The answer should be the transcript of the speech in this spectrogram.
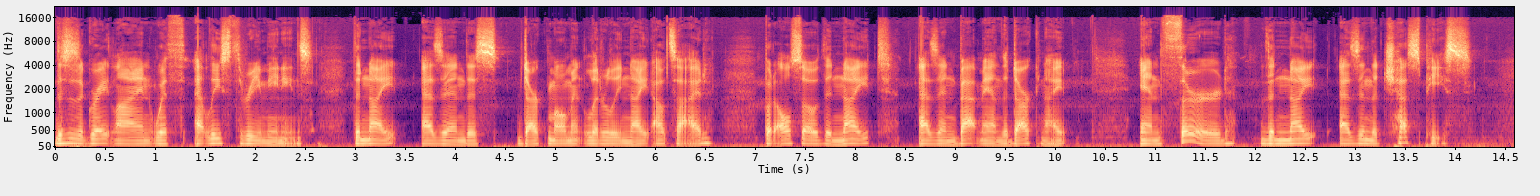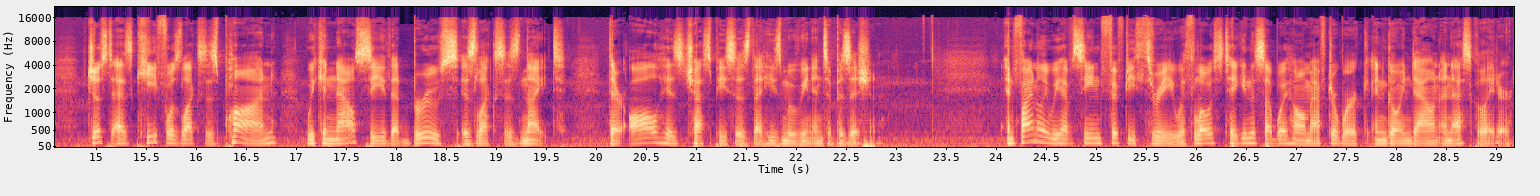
This is a great line with at least three meanings. The night, as in this dark moment, literally night outside, but also the night, as in Batman, the Dark Knight, and third, the knight, as in the chess piece. Just as Keefe was Lex's pawn, we can now see that Bruce is Lex's knight. They're all his chess pieces that he's moving into position. And finally, we have scene 53 with Lois taking the subway home after work and going down an escalator.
